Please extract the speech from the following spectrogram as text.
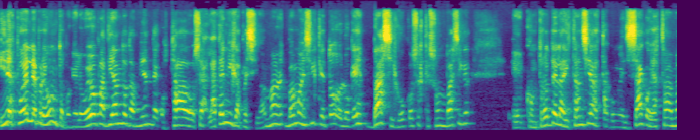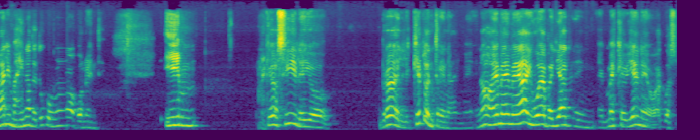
y después le pregunto, porque lo veo pateando también de costado, o sea, la técnica pésima. Vamos, a- decir que todo lo que es básico, cosas que son básicas, el control de la distancia hasta con el saco ya estaba mal, imagínate tú con un oponente. Y me quedo así y le digo, brother, ¿qué tú entrenas? No, MMA y voy a pelear en el mes que viene o algo así.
